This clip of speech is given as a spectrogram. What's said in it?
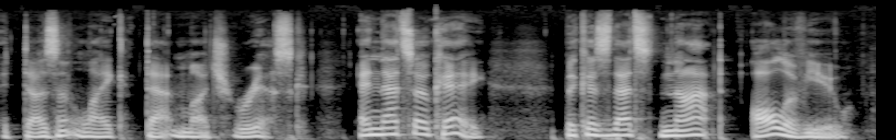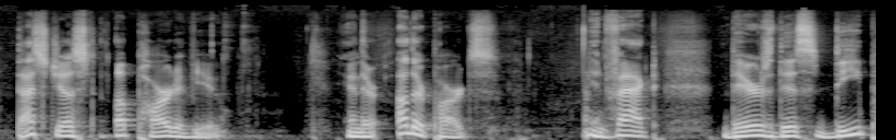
It doesn't like that much risk. And that's okay because that's not all of you. That's just a part of you. And there are other parts. In fact, there's this deep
